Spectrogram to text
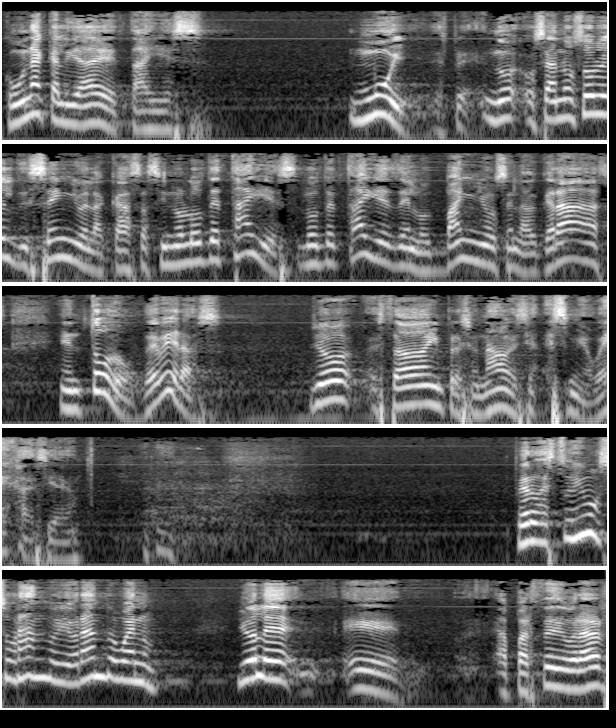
con una calidad de detalles, muy, o sea, no solo el diseño de la casa, sino los detalles, los detalles en los baños, en las gradas, en todo, de veras. Yo estaba impresionado, decía, es mi oveja, decía yo. Pero estuvimos orando y orando, bueno, yo le, eh, aparte de orar,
